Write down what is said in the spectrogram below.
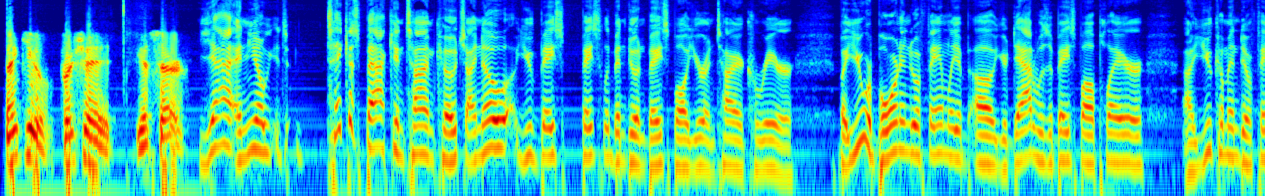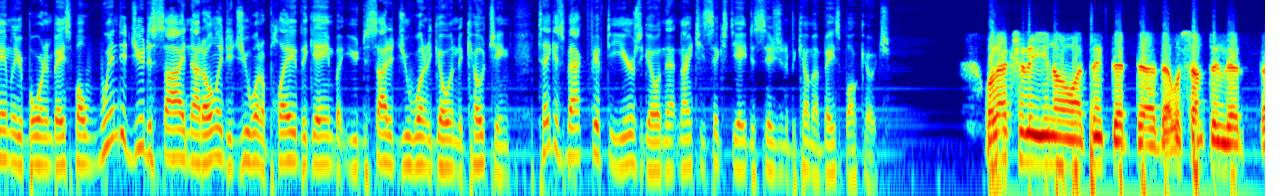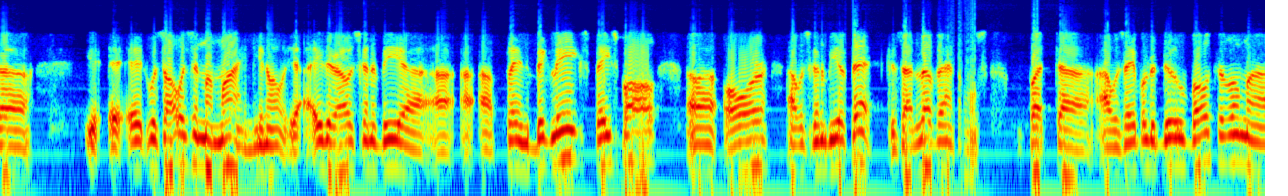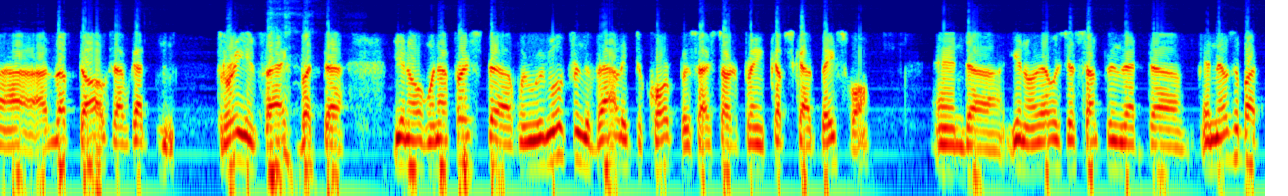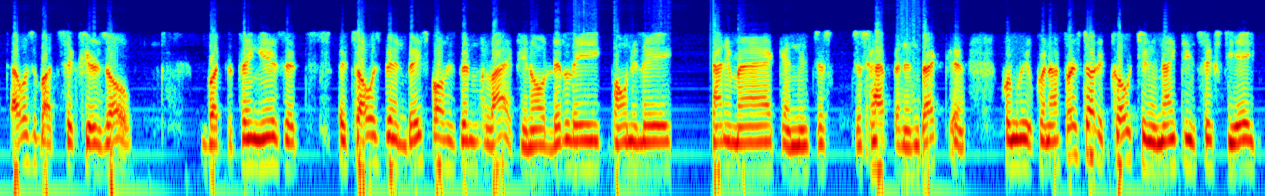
Thank you. Appreciate it. Yes, sir. Yeah, and you know, take us back in time, Coach. I know you've bas- basically been doing baseball your entire career, but you were born into a family. Of, uh, your dad was a baseball player. Uh, you come into a family you're born in baseball. When did you decide not only did you want to play the game, but you decided you wanted to go into coaching? Take us back 50 years ago in that 1968 decision to become a baseball coach. Well, actually, you know, I think that uh, that was something that uh, it, was always in my mind. You know, either I was going to be a, a, a playing the big leagues, baseball, uh, or I was going to be a vet because I love animals. But uh, I was able to do both of them. Uh, I love dogs. I've got three, in fact. but uh, you know, when I first uh, when we moved from the valley to Corpus, I started playing Cub Scout baseball. And uh, you know that was just something that, uh, and that was about I was about six years old, but the thing is, it's it's always been baseball has been my life. You know, little league, pony league, Connie Mack, and it just just happened. And back uh, when we when I first started coaching in 1968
